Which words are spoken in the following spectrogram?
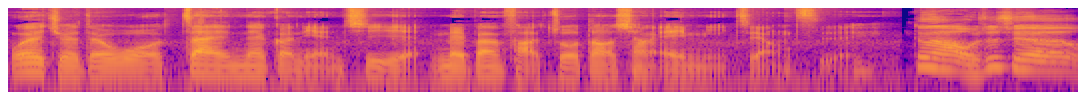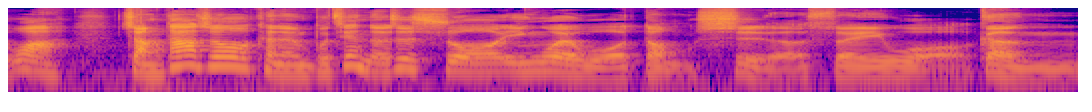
我也觉得我在那个年纪也没办法做到像 Amy 这样子诶。对啊，我就觉得哇，长大之后可能不见得是说因为我懂事了，所以我更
